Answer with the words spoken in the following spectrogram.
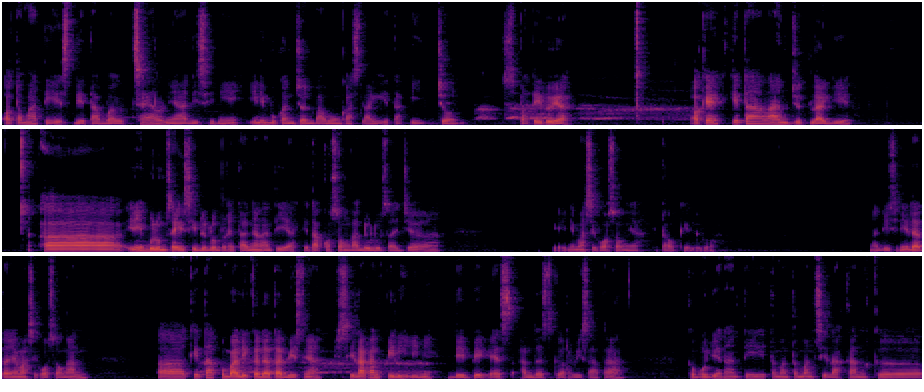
otomatis di tabel child-nya di sini ini bukan John Pamungkas lagi tapi John. Seperti itu ya. Oke, kita lanjut lagi uh, ini belum saya isi dulu beritanya nanti ya. Kita kosongkan dulu saja. Oke, ini masih kosong ya. Kita oke okay dulu. Nah, di sini datanya masih kosongan. Uh, kita kembali ke database-nya. Silakan pilih ini dbs underscore wisata. Kemudian nanti teman-teman silahkan ke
